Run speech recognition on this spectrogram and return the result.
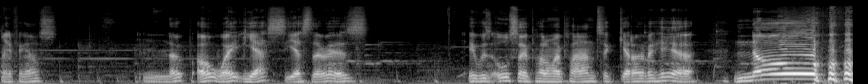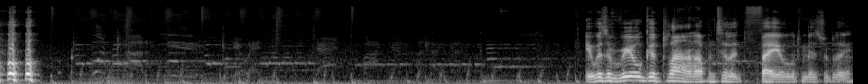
Anything else? Nope. Oh, wait, yes, yes there is. It was also part of my plan to get over here. No! it was a real good plan up until it failed miserably.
